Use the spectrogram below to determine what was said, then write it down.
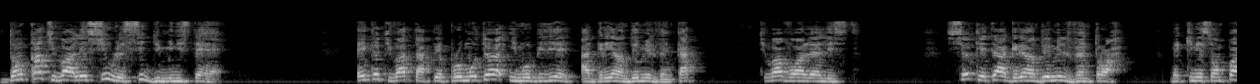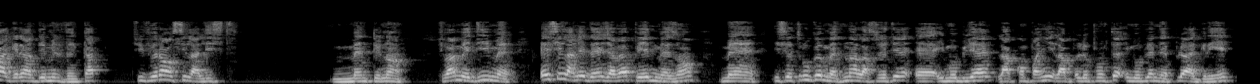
Donc quand tu vas aller sur le site du ministère et que tu vas taper promoteur immobilier agréé en 2024, tu vas voir leur liste. Ceux qui étaient agréés en 2023, mais qui ne sont pas agréés en 2024, tu verras aussi la liste. Maintenant, tu vas me dire, mais et si l'année dernière j'avais payé une maison, mais il se trouve que maintenant la société immobilière, la compagnie, le promoteur immobilier n'est plus agréé.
